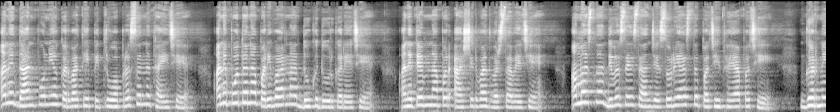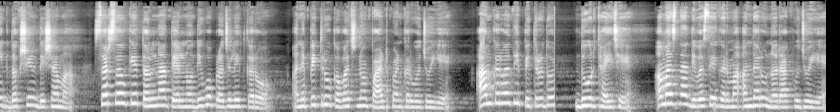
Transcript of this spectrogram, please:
અને દાન પુણ્ય કરવાથી પિતૃઓ પ્રસન્ન થાય છે અને પોતાના પરિવારના દુઃખ દૂર કરે છે અને તેમના પર આશીર્વાદ વરસાવે છે. અમાસના દિવસે સાંજે સૂર્યાસ્ત પછી થયા પછી ઘરની દક્ષિણ દિશામાં સરસવ કે તલના તેલનો દીવો પ્રજ્વલિત કરો અને પિતૃ કવચનો પાઠ પણ કરવો જોઈએ. આમ કરવાથી પિતૃદોષ દૂર થાય છે. અમાસના દિવસે ઘરમાં અંધારું ન રાખવું જોઈએ.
